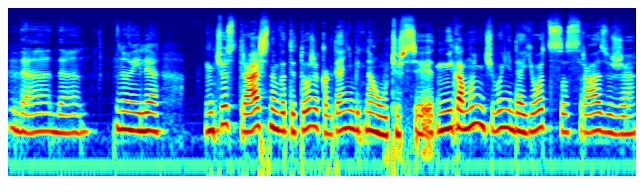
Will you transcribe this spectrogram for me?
Да, да. Ну или Ничего страшного, ты тоже когда-нибудь научишься. Никому ничего не дается сразу же,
